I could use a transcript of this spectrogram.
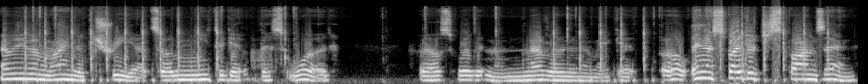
I haven't even mined a tree yet, so I need to get this wood. Or else we're gonna never gonna make it. Oh, and a spider just spawns in.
